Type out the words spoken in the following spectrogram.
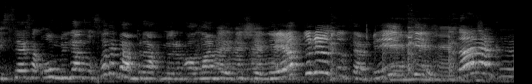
istersen 10 milyar olsa da ben bırakmıyorum. Allah'ın verdiği şey. Ne yaptırıyorsun sen? Beyinsiz. Ne alakası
